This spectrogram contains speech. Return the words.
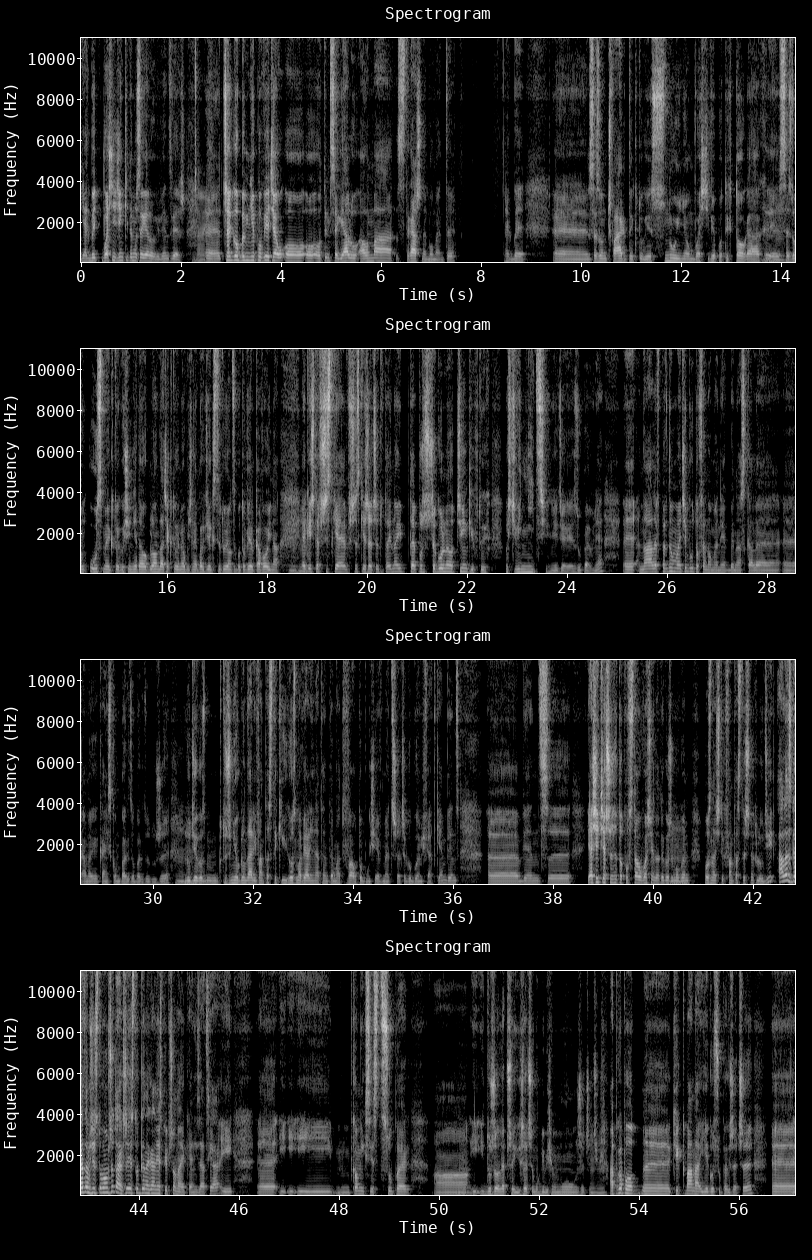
Jakby właśnie dzięki temu serialowi, więc wiesz, Nice. e, czego bym nie powiedział o, o, o tym serialu, a on ma straszne momenty. Jakby sezon czwarty, który jest snujnią właściwie po tych torach, e, sezon ósmy, którego się nie da oglądać, a który miał być najbardziej ekscytujący, bo to wielka wojna. Jakieś te wszystkie, wszystkie rzeczy tutaj, no i te poszczególne odcinki, w których właściwie nic się nie dzieje zupełnie. E, No ale w pewnym momencie był to fenomen jakby na skalę e, amerykańską bardzo, bardzo duży. Ludzie, roz, którzy nie oglądali fantastyki, rozmawiali na ten temat w autobusie, w metrze, czego byłem świadkiem, więc E, więc e, ja się cieszę, że to powstało właśnie dlatego, że Mhm. mogłem poznać tych fantastycznych ludzi, ale zgadzam się z Tobą, że tak, że jest to generalnie spieprzona ekranizacja i, e, i, i, i mm, komiks jest super. a, Mhm. i, I dużo lepszych rzeczy moglibyśmy mu życzyć. Mhm. A propos e, Kirkmana i jego super rzeczy, e,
